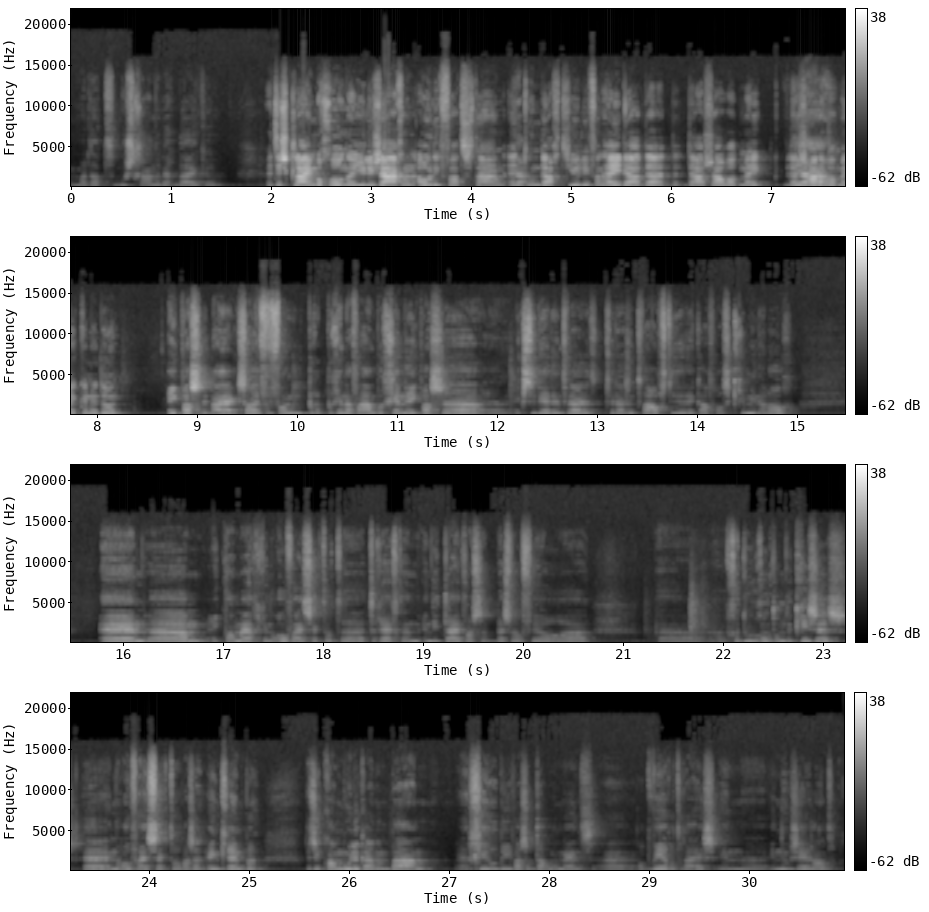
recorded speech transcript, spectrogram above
maar dat moest gaandeweg blijken. Het is klein begonnen. Jullie zagen een olievat staan en ja. toen dachten jullie van, hé, hey, daar, daar, daar zou wat mee, daar ja. zouden we wat mee kunnen doen. Ik was, nou ja, ik zal even van begin af aan beginnen. Ik was, uh, ik studeerde in 2012 studeerde ik af als criminoloog. En um, ik kwam eigenlijk in de overheidssector te, terecht. En in die tijd was er best wel veel uh, gedoe rondom de crisis. Hè? En de overheidssector was aan het inkrimpen. Dus ik kwam moeilijk aan een baan. En Giel die was op dat moment op wereldreis in, in Nieuw-Zeeland.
